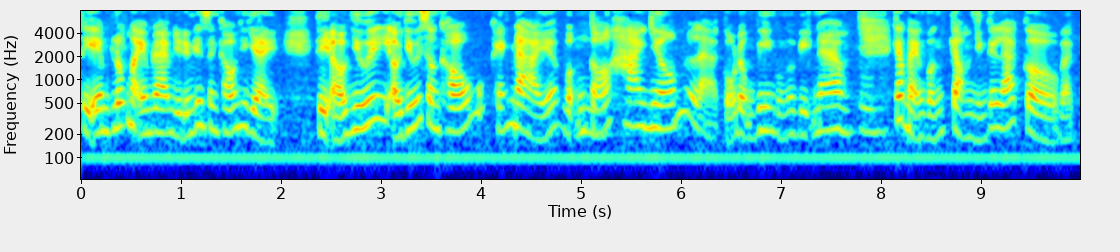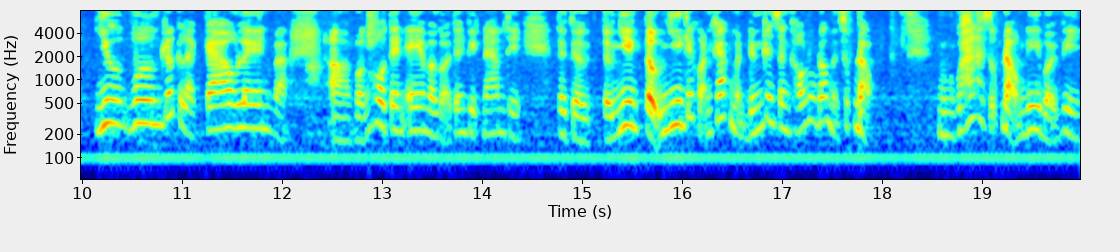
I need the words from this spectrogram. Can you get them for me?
thì em lúc mà em ra em vừa đứng trên sân khấu như vậy thì ở dưới ở dưới sân khấu khán đài á, vẫn ừ. có hai nhóm là cổ động viên của người Việt Nam ừ. các bạn vẫn cầm những cái lá cờ và dư vương rất là cao lên và à, vẫn hô tên em và gọi tên Việt Nam thì từ từ tự nhiên tự nhiên cái khoảnh khắc mình đứng trên sân khấu lúc đó mình xúc động mình quá là xúc động đi bởi vì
